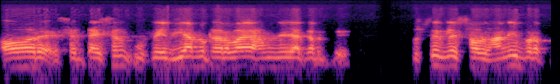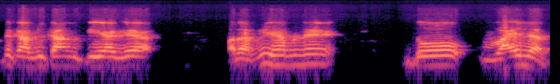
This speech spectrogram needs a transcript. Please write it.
और सैनिटाइजेशन उस एरिया में करवाया हमने जाकर के उसके लिए सावधानी बरतने का भी काम किया गया। और अभी हमने जो वायलर,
